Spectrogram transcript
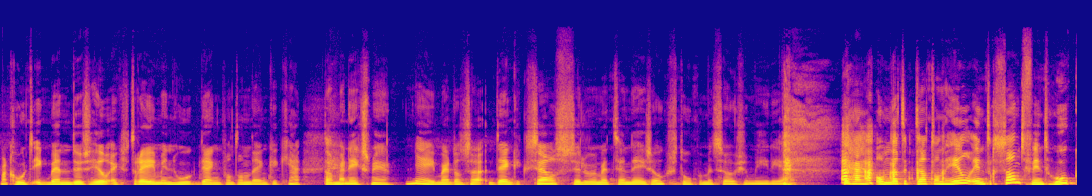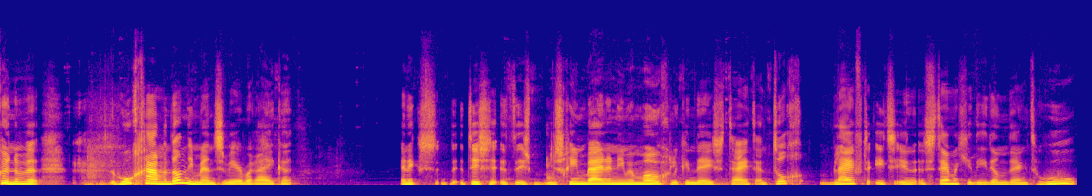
Maar goed, ik ben dus heel extreem in hoe ik denk. Want dan denk ik, ja, Dan maar niks meer. Nee, maar dan zou, denk ik zelfs zullen we met Tendees ook stoppen met social media. ja, omdat ik dat dan heel interessant vind. Hoe kunnen we, hoe gaan we dan die mensen weer bereiken? En ik, het, is, het is misschien bijna niet meer mogelijk in deze tijd. En toch blijft er iets in een stemmetje die dan denkt: hoe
